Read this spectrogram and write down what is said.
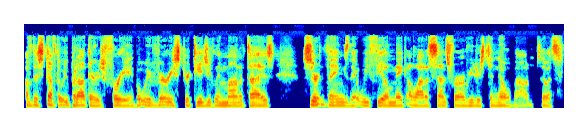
of the stuff that we put out there is free but we very strategically monetize certain things that we feel make a lot of sense for our readers to know about so it's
